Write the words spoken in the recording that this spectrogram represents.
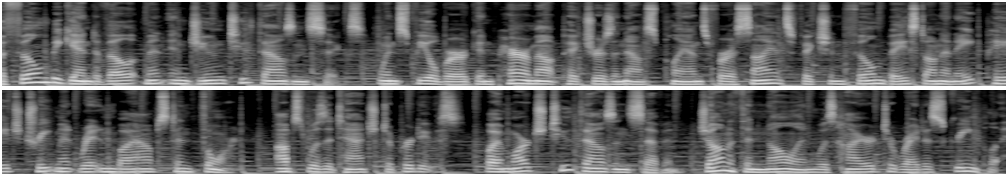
The film began development in June 2006 when Spielberg and Paramount Pictures announced plans for a science fiction film based on an eight page treatment written by Obst and Thorne. Obst was attached to produce. By March 2007, Jonathan Nolan was hired to write a screenplay.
